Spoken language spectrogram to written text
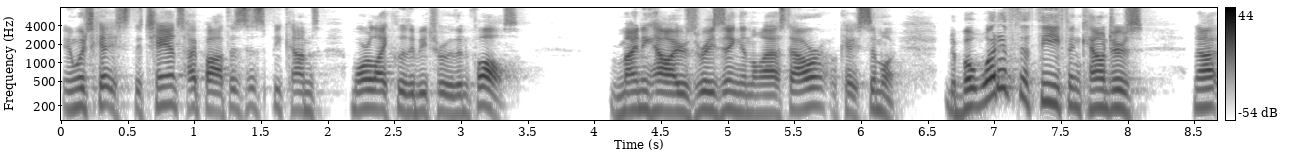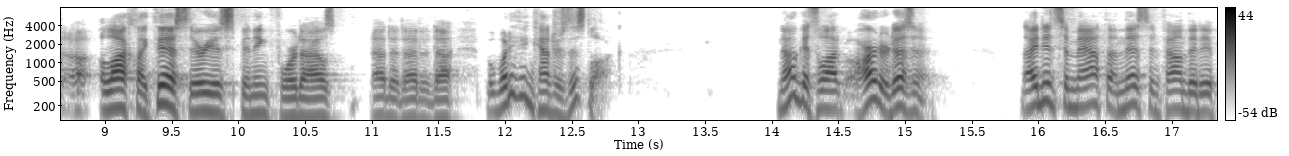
in which case the chance hypothesis becomes more likely to be true than false. Reminding how I was reasoning in the last hour? Okay, similar. But what if the thief encounters not a lock like this? There he is spinning four dials, da da da da da. But what if he encounters this lock? Now it gets a lot harder, doesn't it? I did some math on this and found that if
